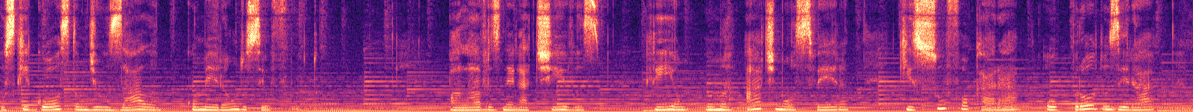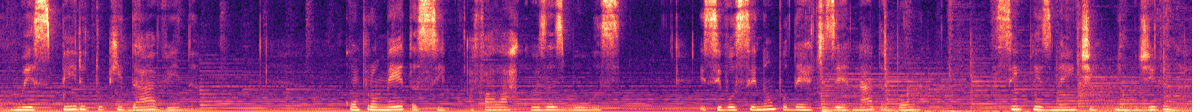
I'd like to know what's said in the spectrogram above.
Os que gostam de usá-la comerão do seu fruto. Palavras negativas criam uma atmosfera que sufocará ou produzirá um espírito que dá a vida. Comprometa-se a falar coisas boas. E se você não puder dizer nada bom, simplesmente não diga nada.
